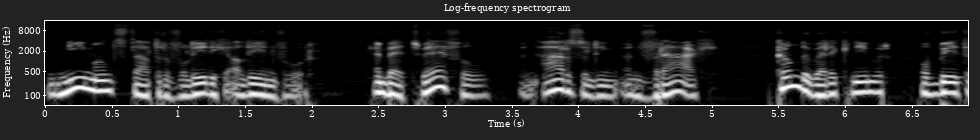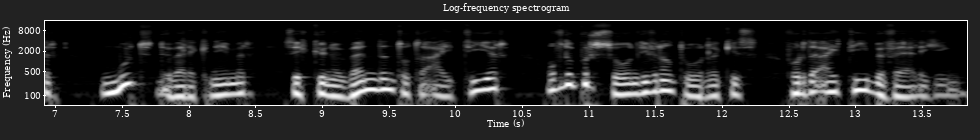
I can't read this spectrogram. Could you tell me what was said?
Niemand staat er volledig alleen voor. En bij twijfel, een aarzeling, een vraag, kan de werknemer, of beter moet de werknemer, zich kunnen wenden tot de IT'er of de persoon die verantwoordelijk is voor de IT-beveiliging.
